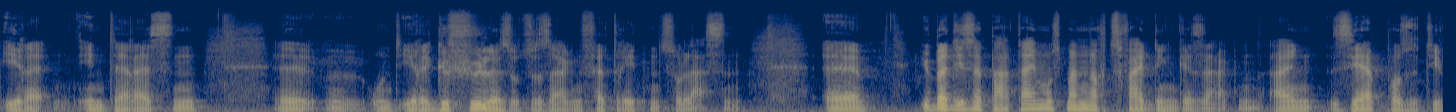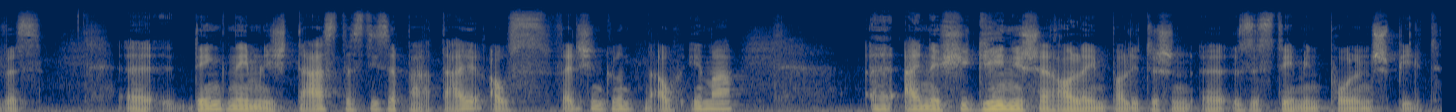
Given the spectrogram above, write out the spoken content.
ihre Interessen äh, und ihre Gefühle sozusagen vertreten zu lassen. Äh, über diese Partei muss man noch zwei Dinge sagen. Ein sehr positives Ding, nämlich das, dass diese Partei aus welchen Gründen auch immer eine hygienische Rolle im politischen System in Polen spielt.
